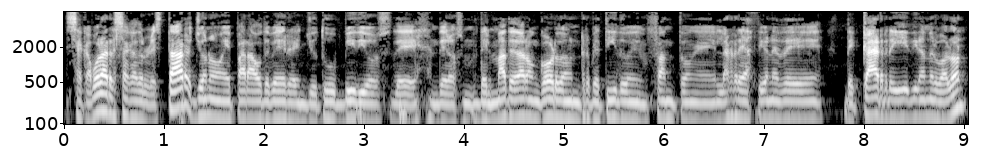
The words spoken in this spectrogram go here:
se acabó la resaca del Star. Yo no he parado de ver en YouTube vídeos de, de los, del mate de Aaron Gordon repetido en Phantom en las reacciones de, de Curry tirando el balón.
